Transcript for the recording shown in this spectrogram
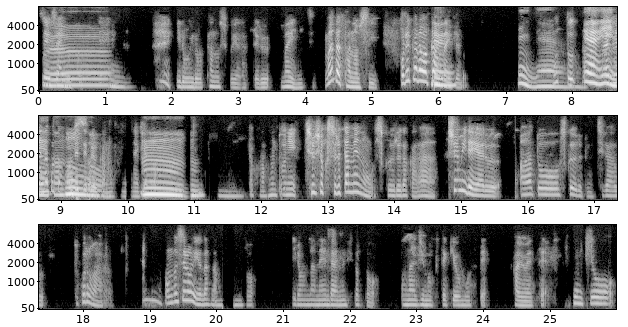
正社員も含めて、いろいろ楽しくやってる毎日。まだ楽しい。これからわかんないけど。いいね。もっとね大いいね変なことも出てくるかもしれないけど。うん。うんだから本当に就職するためのスクールだから、趣味でやるアートスクールとは違うところはある。面白いよ。だから本当、いろんな年代の人と同じ目的を持って通えて、緊張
